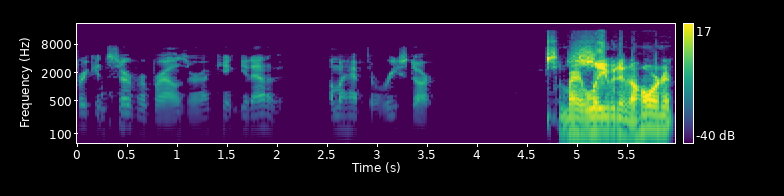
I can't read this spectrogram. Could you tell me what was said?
freaking server browser. I can't get out of it. I'm gonna have to restart. Somebody leave it in a hornet.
